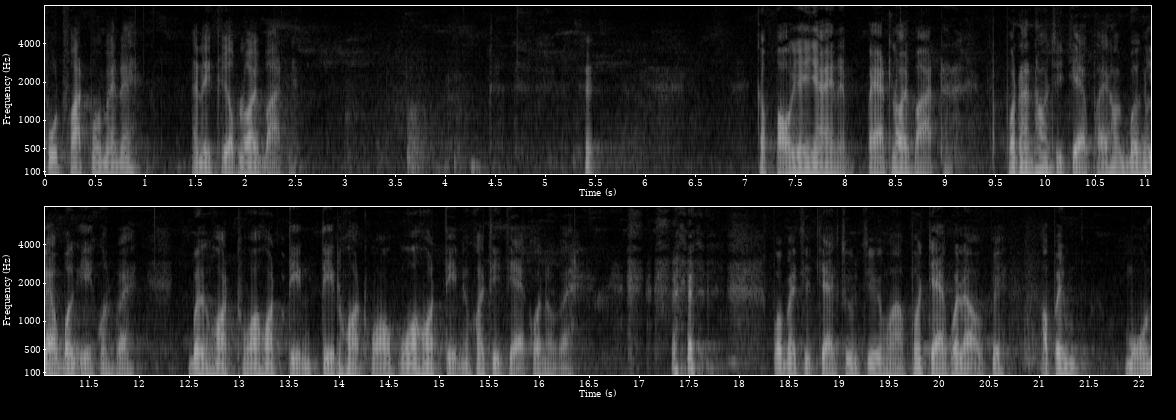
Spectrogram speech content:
ฟูดฟัดโมเมนได้อันนี้เกือบร้อยบาทเนี่ยกระเป๋าใหญ่ๆเนี่ยแปดร้อยบาทนะเพราะนั้นเขาจีแจกไปเขาเบิ้งแล้วเบิ้งอีกคนไป เบิ้งหอดหัวหอดตีนตีนหอดหัวหัวหอดตีนเขาจีแจกคนออกไป พอแม่จีแจกชุ่มชื่อหัวพอแจกไปแล้วเอาไป เอาไปหมุน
